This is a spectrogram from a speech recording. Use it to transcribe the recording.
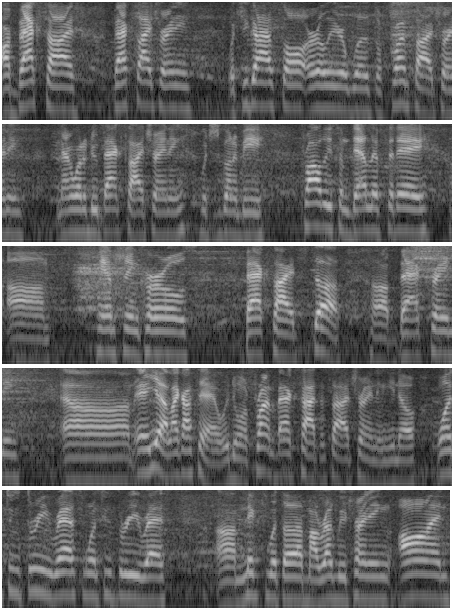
our backside, backside training. What you guys saw earlier was the front side training. Now we're gonna do backside training, which is gonna be probably some deadlifts today, um, hamstring curls, backside stuff, uh, back training. Um, and yeah, like I said, we're doing front, back, side to side training. You know, one, two, three, rest, one, two, three, rest, um, mixed with uh, my rugby training on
